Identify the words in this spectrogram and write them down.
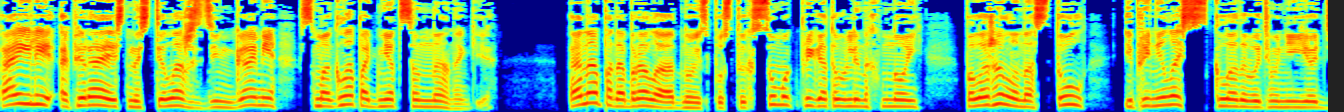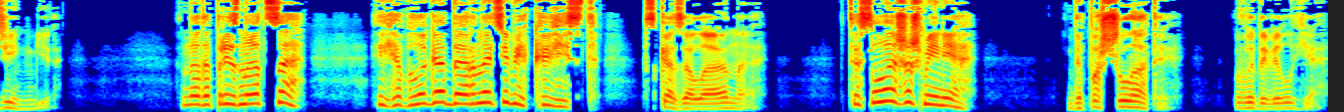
Айли, опираясь на стеллаж с деньгами, смогла подняться на ноги. Она подобрала одну из пустых сумок, приготовленных мной, положила на стол и принялась складывать в нее деньги. «Надо признаться, я благодарна тебе, Квист», — сказала она. «Ты слышишь меня?» «Да пошла ты», — выдавил я.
